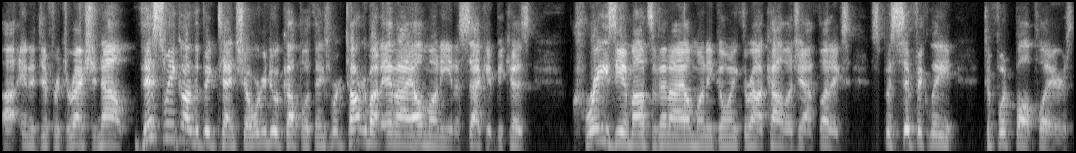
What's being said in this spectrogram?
Uh, in a different direction. Now, this week on the Big Ten show, we're going to do a couple of things. We're going to talk about NIL money in a second because crazy amounts of NIL money going throughout college athletics, specifically to football players.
